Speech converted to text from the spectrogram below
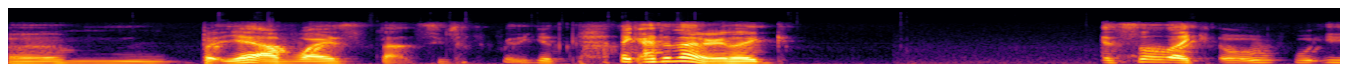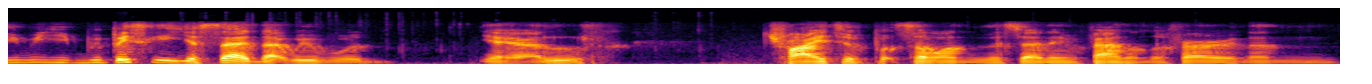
um, but yeah, otherwise that seems like a really good. Like I don't know, like it's not like oh, we, we, we basically just said that we would, yeah, l- try to put someone with a surname fan on the throne and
